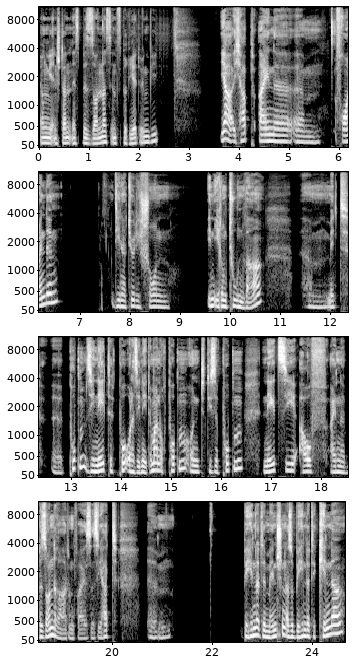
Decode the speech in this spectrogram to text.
irgendwie entstanden ist, besonders inspiriert irgendwie? Ja, ich habe eine ähm, Freundin, die natürlich schon in ihrem Tun war, ähm, mit äh, Puppen. Sie näht oder sie näht immer noch Puppen und diese Puppen näht sie auf eine besondere Art und Weise. Sie hat ähm, behinderte Menschen, also behinderte Kinder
